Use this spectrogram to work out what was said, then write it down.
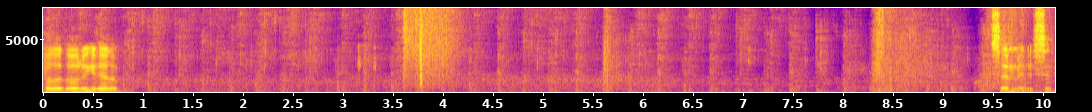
Karakola doğru gidelim. Sen bilirsin.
